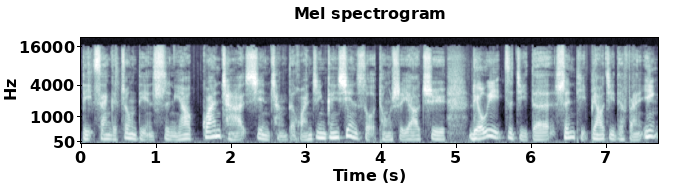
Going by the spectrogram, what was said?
第三个重点是你要观察现场的环境跟线索，同时要去留意自己的身体标记的反应。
